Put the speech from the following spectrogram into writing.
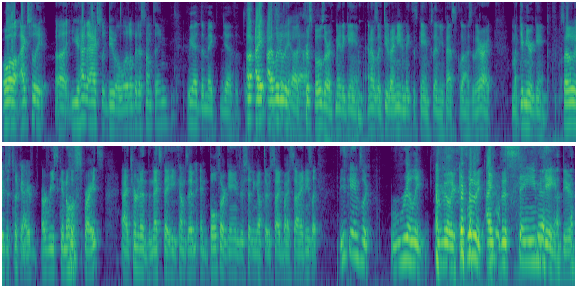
Well, actually, uh, you had to actually do a little bit of something. We had to make yeah. The, the Uh, I, I literally, like uh. Chris Bozarth made a game, and I was like, dude, I need to make this game because I need to pass the class. He's like, all right. I'm like, give me your game. So I literally just took. I, I reskinned all the sprites, and I turned it in. The next day he comes in, and both our games are sitting up there side by side. And he's like, these games look really familiar. it's literally I, the same game, dude.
